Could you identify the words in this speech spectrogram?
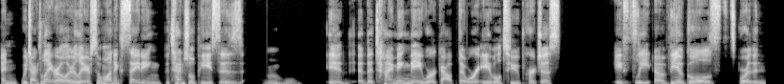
And we talked light rail earlier. So one exciting potential piece is um, it, the timing may work out that we're able to purchase a fleet of vehicles for the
